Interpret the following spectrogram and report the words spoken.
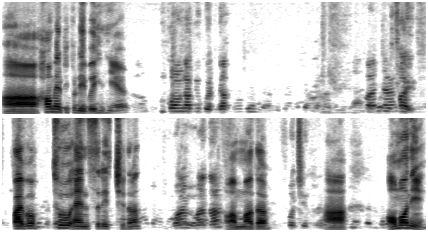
아, how many people live in here? Five. Five, two and three children. One mother, One mother. four children. 아, 어머니,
